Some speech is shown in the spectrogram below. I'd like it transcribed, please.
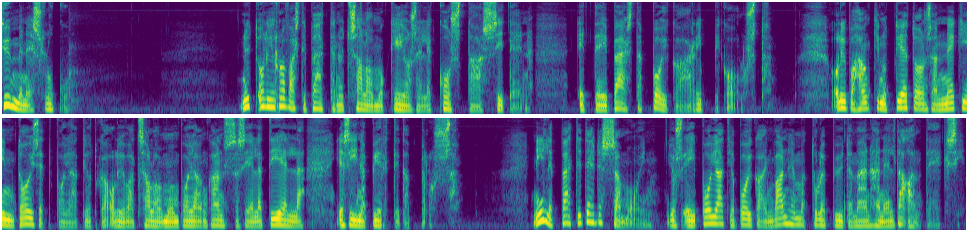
Kymmenes luku. Nyt oli rovasti päättänyt Salomo Keoselle kostaa siten, ettei päästä poikaa rippikoulusta. Olipa hankkinut tietoonsa nekin toiset pojat, jotka olivat Salomon pojan kanssa siellä tiellä ja siinä pirttitappelussa. Niille päätti tehdä samoin, jos ei pojat ja poikain vanhemmat tule pyytämään häneltä anteeksi.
